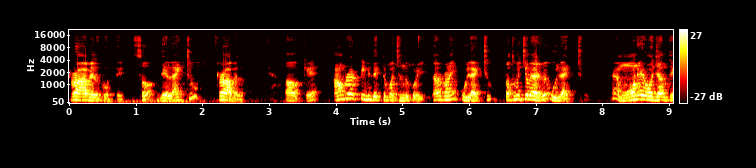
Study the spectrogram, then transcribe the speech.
ট্রাভেল করতে। So they like to travel okay আমরা টিভি দেখতে পছন্দ করি। তার মানে উই লাইক টু প্রথমে চলে আসবে উই লাইক টু হ্যাঁ মনের অজান্তে,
